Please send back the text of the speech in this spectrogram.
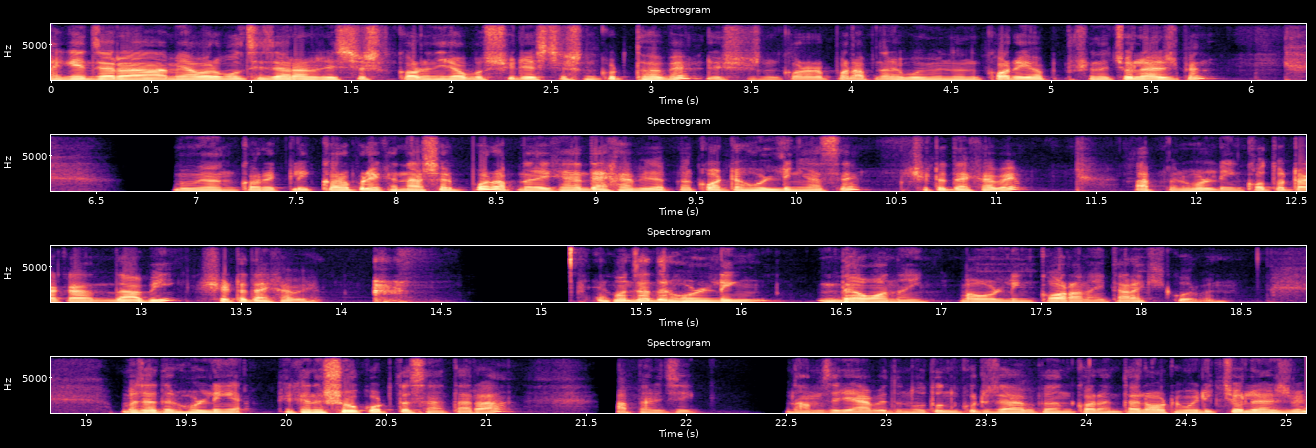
আগে যারা, আমি আবার বলছি, যারা রেজিস্ট্রেশন করেনি অবশ্যই রেজিস্ট্রেশন করতে হবে। রেজিস্ট্রেশন করার পর আপনারা ভূমি উন্নয়ন করে অপশনে চলে আসবেন। ভূমি উন্নয়ন করে ক্লিক করার পর এখানে আসার পর আপনার এখানে দেখাবে আপনার কয়টা হোল্ডিং আছে, সেটা দেখাবে। আপনার হোল্ডিং কত টাকা দাবি, সেটা দেখাবে। এখন যাদের হোল্ডিং দেওয়া নাই বা হোল্ডিং করা নাই, তারা কি করবেন? বা যাদের হোল্ডিং এখানে শো করতেছে না, তারা আপনার যে নামজারি আবেদন, নতুন করে যদি আবেদন করেন, তাহলে অটোমেটিক চলে আসবে।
